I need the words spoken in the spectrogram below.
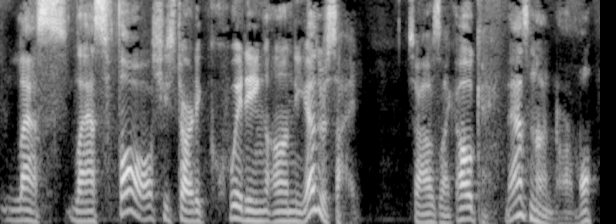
last last fall she started quidding on the other side. So I was like, okay, that's not normal.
